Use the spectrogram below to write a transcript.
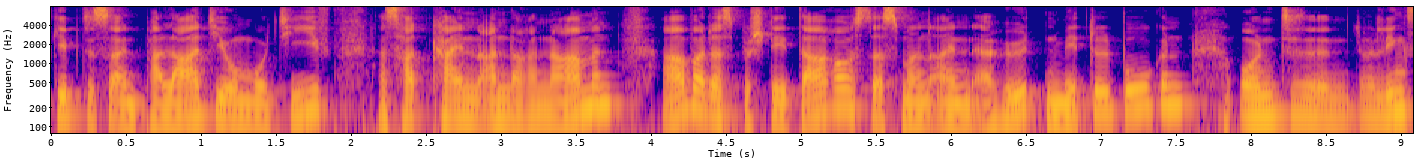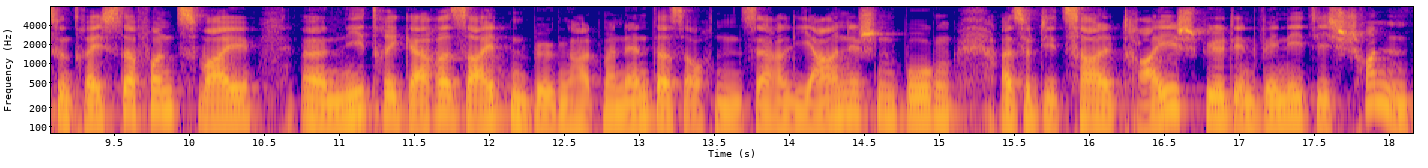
gibt es ein Palladio-Motiv. Das hat keinen anderen Namen, aber das besteht daraus, dass man einen erhöhten Mittelbogen und äh, links und rechts davon zwei äh, niedrigere Seitenbögen hat. Man nennt das auch einen serlianischen Bogen. Also die Zahl 3 spielt in Venedig schon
